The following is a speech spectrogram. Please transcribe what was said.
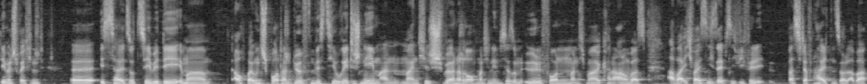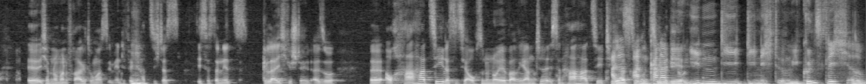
dementsprechend äh, ist halt so CBD immer auch bei uns Sportlern dürften wir es theoretisch nehmen. An, manche schwören da drauf, manche nehmen sich ja so ein Öl von, manchmal keine Ahnung was. Aber ich weiß nicht selbst nicht, wie viel, was ich davon halten soll. Aber äh, ich habe noch mal eine Frage, Thomas. Im Endeffekt mhm. hat sich das, ist das dann jetzt gleichgestellt? Also äh, auch HHC, das ist ja auch so eine neue Variante, ist dann HHC, THC Alles an Cannabinoiden, die, die nicht irgendwie mhm. künstlich, also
